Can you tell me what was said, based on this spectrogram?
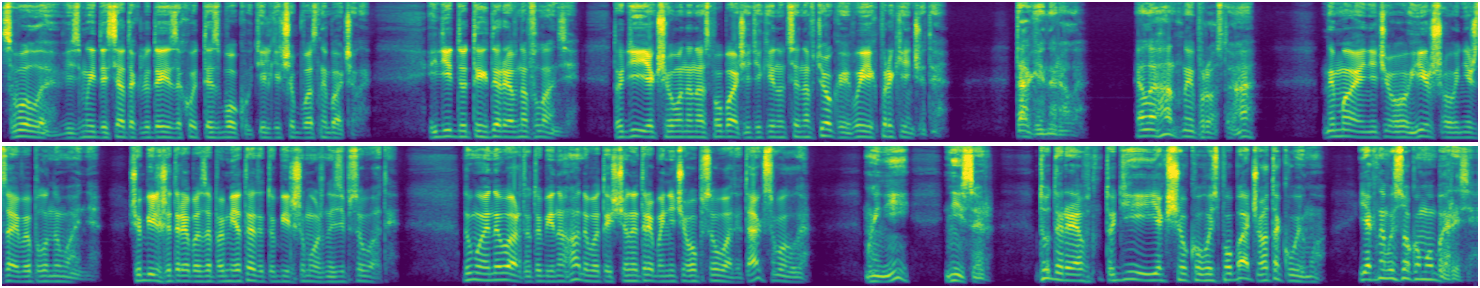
Своле, візьми десяток людей і заходьте збоку, тільки щоб вас не бачили. Ідіть до тих дерев на фланзі. Тоді, якщо вони нас побачать і кинуться навтьоки, ви їх прикінчите. Так, генерале. Елегантно і просто, га? Немає нічого гіршого, ніж зайве планування. Що більше треба запам'ятати, то більше можна зіпсувати. Думаю, не варто тобі нагадувати, що не треба нічого псувати, так, своле? Мені? Ні, сер. До дерев, тоді, якщо когось побачу, атакуємо, як на високому березі.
